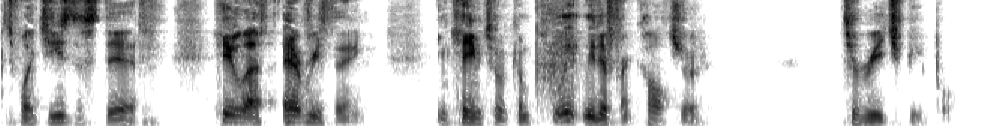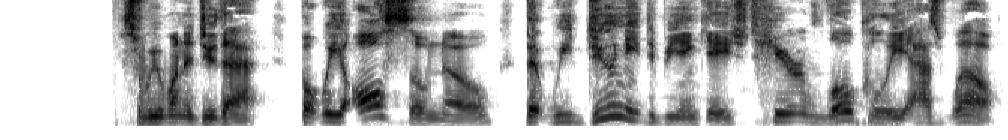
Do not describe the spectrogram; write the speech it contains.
It's what Jesus did. He left everything and came to a completely different culture to reach people. So we want to do that. But we also know that we do need to be engaged here locally as well.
